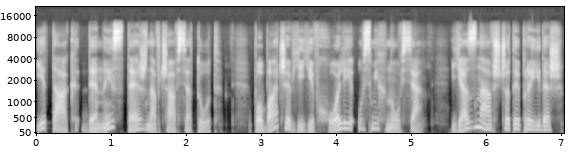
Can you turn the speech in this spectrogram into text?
І так Денис теж навчався тут. Побачив її в холі, усміхнувся. Я знав, що ти прийдеш.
